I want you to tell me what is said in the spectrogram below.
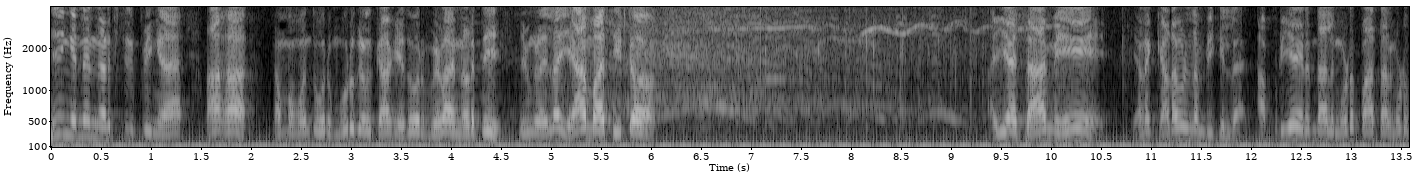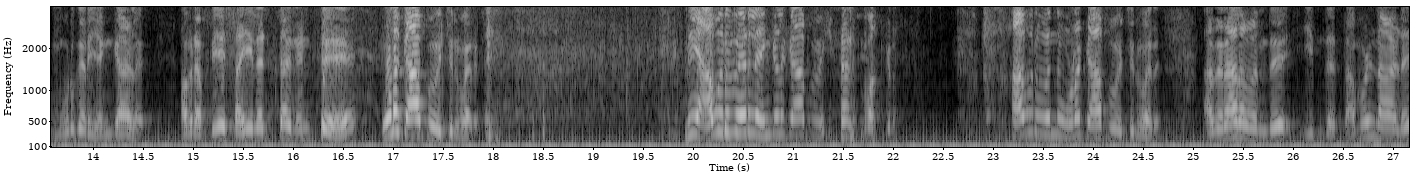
நீங்க என்ன நினைச்சிட்டு இருப்பீங்க? ஆஹா நம்ம வந்து ஒரு முருகனுக்காக ஏதோ ஒரு விழா நடத்தி இவங்களை எல்லாம் ஏமாத்திட்டோம். ஐயா சாமி எனக்கு கடவுள் நம்பிக்கை இல்ல. அப்படியே இருந்தாலும் கூட பார்த்தாலும் கூட முருகர் எங்காளு அவர் அப்படியே சைலண்டா நின்னுட்டு உனக்கு ஆப்பு வச்சிருவாரு. நீ அவர் பேர்ல எங்களுக்கு ஆப்பு வைக்கிறான்னு பாக்குற அவர் வந்து உனக்கு ஆப்பு வச்சிருவாரு. அதனால வந்து இந்த தமிழ்நாடு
